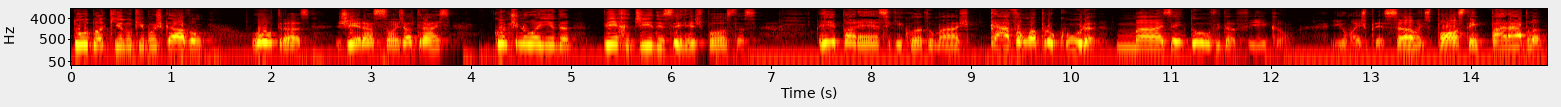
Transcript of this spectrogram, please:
tudo aquilo que buscavam outras gerações atrás, continua ainda perdida e sem respostas. E parece que quanto mais cavam a procura, mais em dúvida ficam. E uma expressão exposta em parábola,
